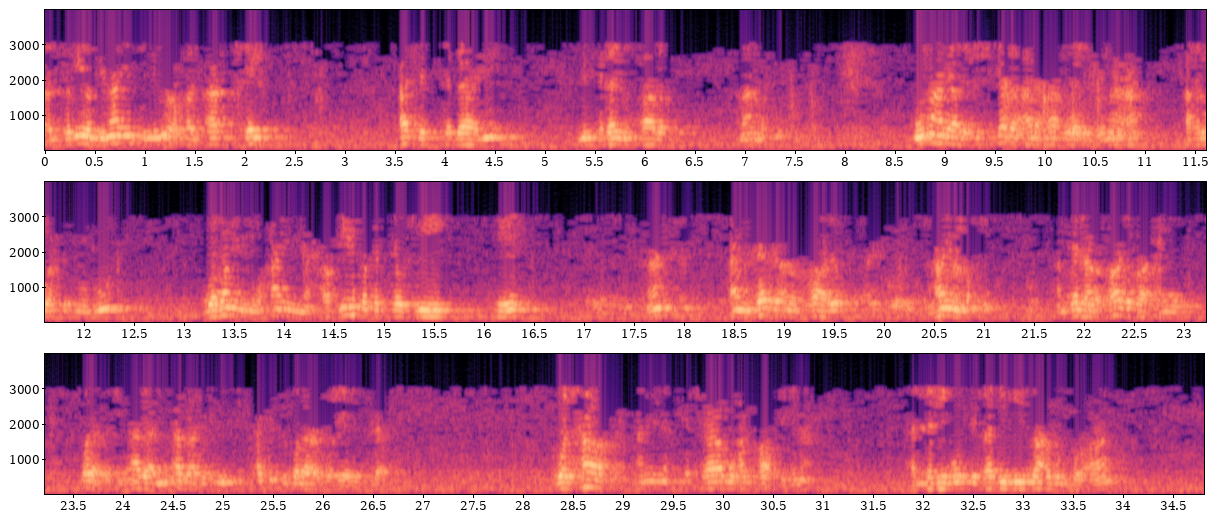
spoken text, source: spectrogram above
الكبير اللي ما يمكن أن يعقل شيء أشد تباين من تباين الخالق مع المخلوق ومع ذلك اشتبه على هؤلاء الجماعة أهل وحدة الوجود وظنوا أن حقيقة التوحيد كيف؟ أن تجعل الخالق عين المخلوق. أن تجعل الخالق عين ولا شك هذا من أبعد أشد الضلالة والعياذ بالله. والحاصل أن التشابه الخاص بنا الذي وصف به بعض القرآن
